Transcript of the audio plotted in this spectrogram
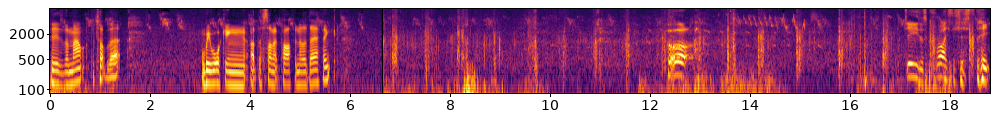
Here's the mount at the top there. We'll be walking up the summit path another day I think. Oh. Jesus Christ, this is steep.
